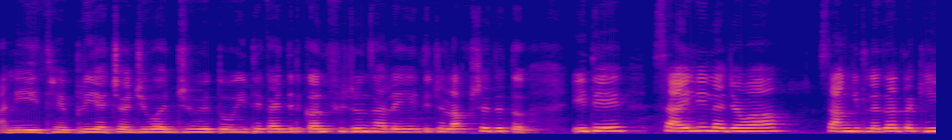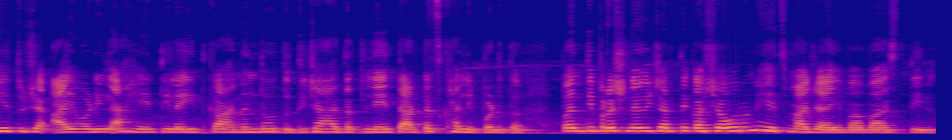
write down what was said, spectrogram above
आणि इथे प्रियाच्या जीवात जीव येतो. इथे काहीतरी कन्फ्युजन झालं हे तिच्या लक्षात येतं. इथे सायलीला जेव्हा सांगितलं जातं की हे तुझे आई वडील आहे तिला इतका आनंद होतो तिच्या हातातले ताटच खाली पडतं. पण ती प्रश्न विचारते कशावरून हेच माझे आई बाबा असतील?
